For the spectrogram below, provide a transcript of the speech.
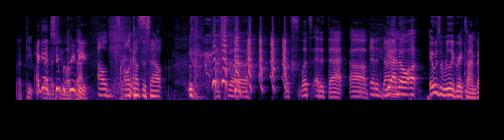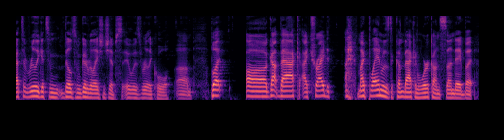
That pe- I bet got she super creepy. that. I'll I'll cut this out. Let's uh, let's let's edit that. Uh, Edit that Yeah, out. no, uh, it was a really great time. Got to really get some build some good relationships. It was really cool. Um, but uh, got back. I tried to. my plan was to come back and work on Sunday, but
